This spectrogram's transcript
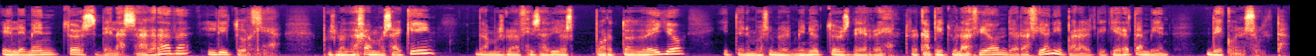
elementos de la sagrada liturgia. Pues lo dejamos aquí, damos gracias a Dios por todo ello y tenemos unos minutos de recapitulación, de oración y para el que quiera también de consulta.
